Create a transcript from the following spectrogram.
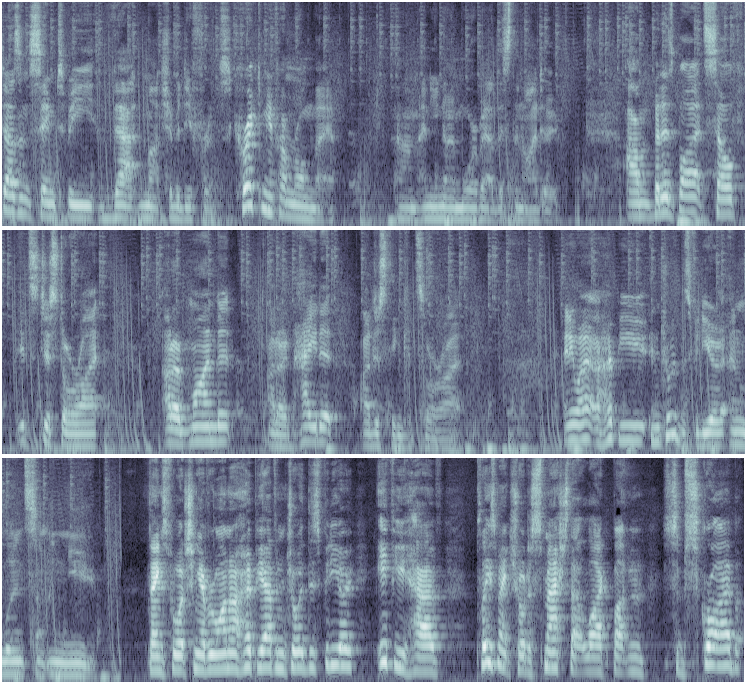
doesn't seem to be that much of a difference. Correct me if I'm wrong there, um, and you know more about this than I do. Um, but as by itself, it's just alright. I don't mind it, I don't hate it, I just think it's alright. Anyway, I hope you enjoyed this video and learned something new. Thanks for watching everyone. I hope you have enjoyed this video. If you have, please make sure to smash that like button, subscribe,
